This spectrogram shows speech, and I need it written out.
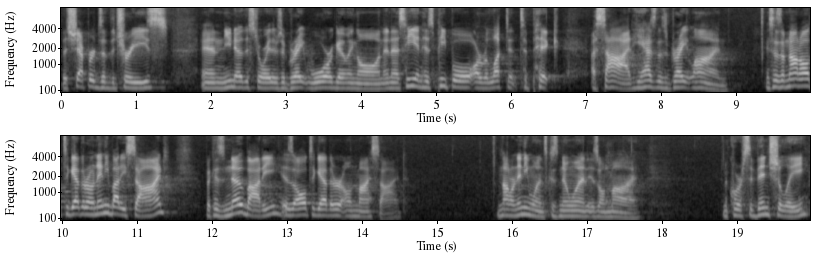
the shepherds of the trees. And you know the story, there's a great war going on. And as he and his people are reluctant to pick a side, he has this great line. He says, I'm not altogether on anybody's side because nobody is altogether on my side. Not on anyone's because no one is on mine. And of course, eventually,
